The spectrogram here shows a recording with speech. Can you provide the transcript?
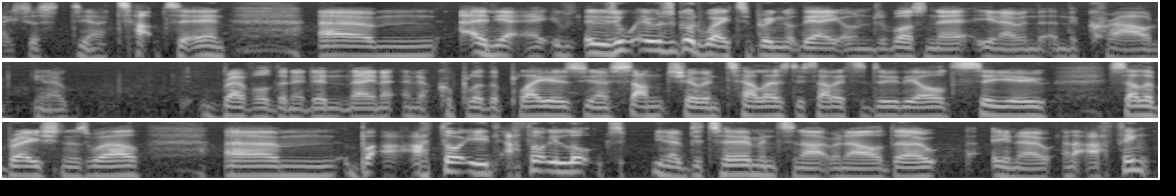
he's just you know tapped it in. Um, and yeah, it, it, was it was a good way to bring up the 800, wasn't it? You know, and, and the crowd, you know, revelled in it, didn't they? And a couple of the players, you know, Sancho and Telles decided to do the old "see you" celebration as well. Um, but I thought he, I thought he looked, you know, determined tonight, Ronaldo. You know, and I think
